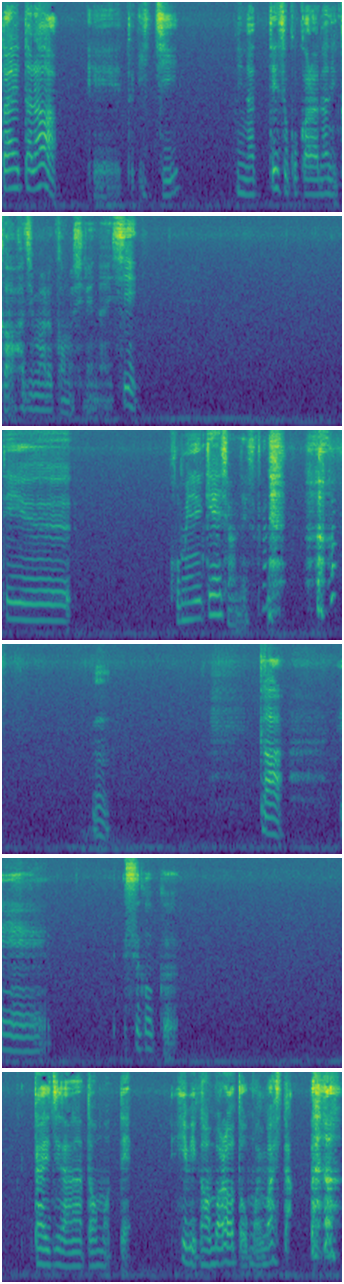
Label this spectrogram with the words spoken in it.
伝えたらえっ、ー、と1になってそこから何か始まるかもしれないしっていうコミュニケーションですかね。うん。が、えー、すごく大事だなと思って日々頑張ろうと思いました。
